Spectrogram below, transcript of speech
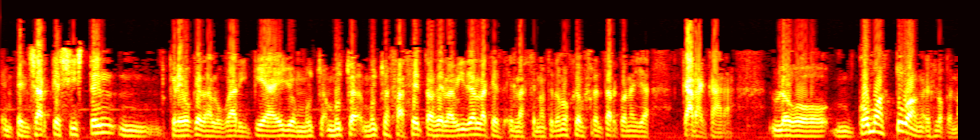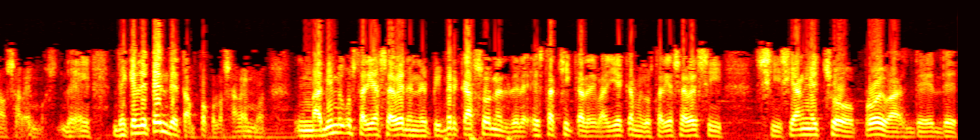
En pensar que existen, mm, creo que da lugar y pie a ello muchas, facetas de la vida en, en las que nos tenemos que enfrentar con cara a cara. Luego, ¿cómo actúan? Es lo que no sabemos. De, qué depende? Tampoco lo sabemos. A mí me gustaría saber, en el primer caso, en el de esta chica de Valleca, me gustaría saber si, si se han hecho pruebas de, de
